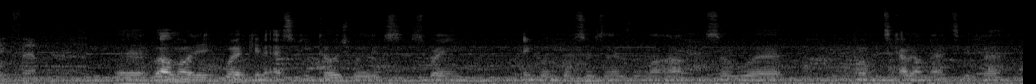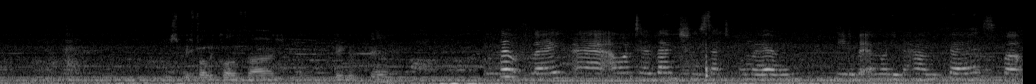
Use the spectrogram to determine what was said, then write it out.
Big firm? Uh, well, I'm already working at SG Coachworks, spraying England buses and everything like that, so uh, I'm hoping to carry on there, to be fair. Just be fully qualified and big up here. Hopefully, uh, I want to eventually set up on my own. Need a bit of money behind me first, but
